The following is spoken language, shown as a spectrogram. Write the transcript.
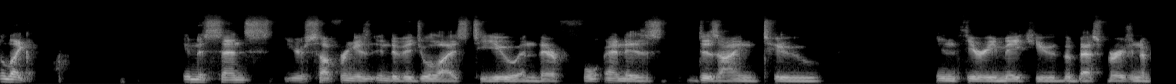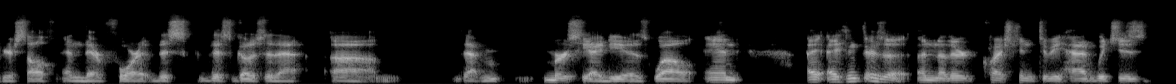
like in a sense your suffering is individualized to you and therefore and is designed to in theory make you the best version of yourself. And therefore this this goes to that um that mercy idea as well. And I, I think there's a another question to be had which is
